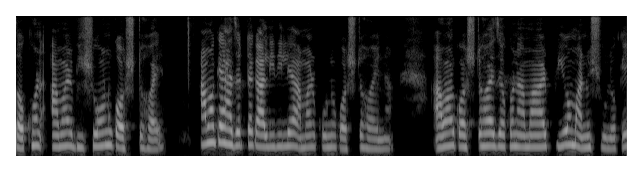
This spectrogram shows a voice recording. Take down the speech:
তখন আমার ভীষণ কষ্ট হয়। আমাকে হাজারটা গালি দিলে আমার কোনো কষ্ট হয় না। আমার কষ্ট হয় যখন আমার প্রিয় মানুষগুলোকে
